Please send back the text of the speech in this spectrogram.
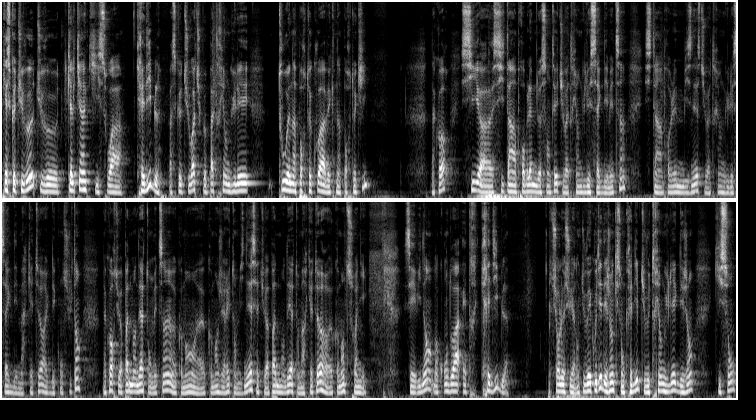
Qu'est-ce que tu veux? Tu veux quelqu'un qui soit crédible, parce que tu vois, tu peux pas trianguler tout et n'importe quoi avec n'importe qui. D'accord? Si, euh, si tu as un problème de santé, tu vas trianguler ça avec des médecins. Si tu as un problème business, tu vas trianguler ça avec des marketeurs, avec des consultants. D'accord Tu vas pas demander à ton médecin euh, comment, euh, comment gérer ton business et tu vas pas demander à ton marketeur comment te soigner. C'est évident. Donc on doit être crédible sur le sujet. Donc tu veux écouter des gens qui sont crédibles, tu veux trianguler avec des gens qui sont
